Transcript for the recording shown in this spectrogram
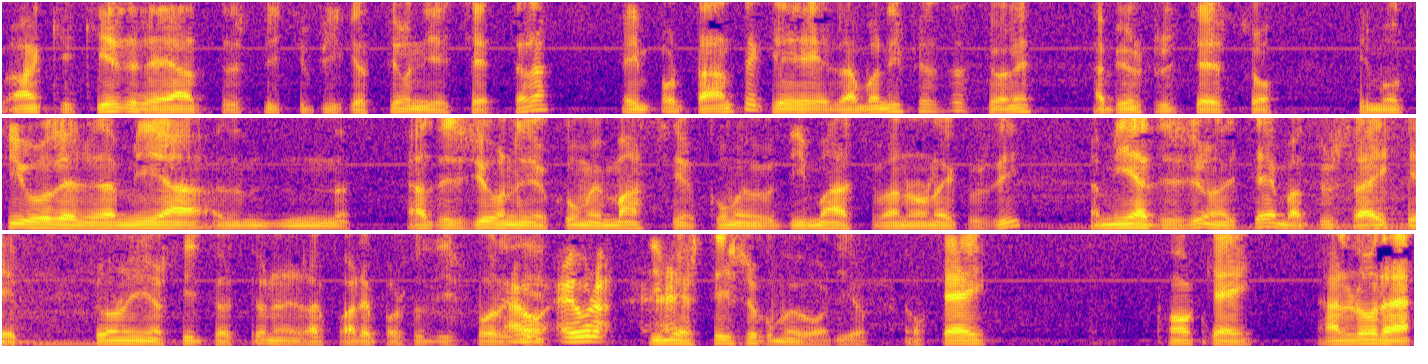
anche chiedere altre specificazioni, eccetera, è importante che la manifestazione abbia un successo. Il motivo della mia mh, mm, adesione come, massima, come di massima non è così, la mia adesione c'è, ma tu sai che sono in una situazione nella quale posso disporre di, una, di me stesso come voglio, ok? Ok, allora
